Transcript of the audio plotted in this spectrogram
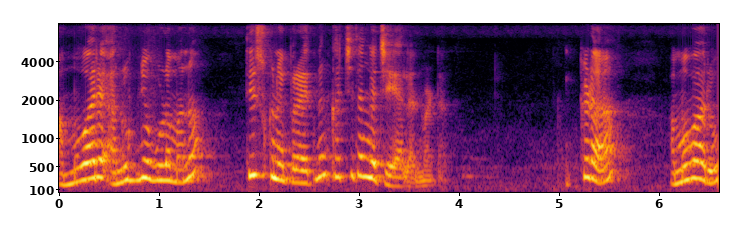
అమ్మవారి అనుజ్ఞ కూడా మనం తీసుకునే ప్రయత్నం ఖచ్చితంగా చేయాలన్నమాట. ఇక్కడ అమ్మవారు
